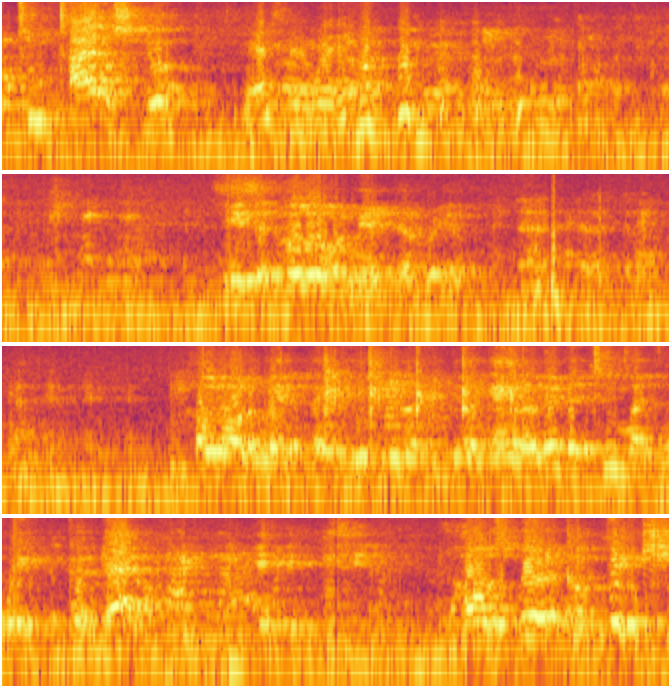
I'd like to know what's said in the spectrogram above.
on too tight a strap. Yes, it will. He said, hold on a minute, Del Rio. Hold on a minute, baby. You, you, done- you done gained a little bit too much weight to put that on. the Holy Spirit will convict you.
